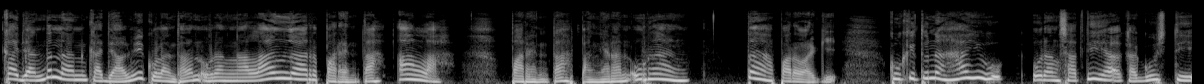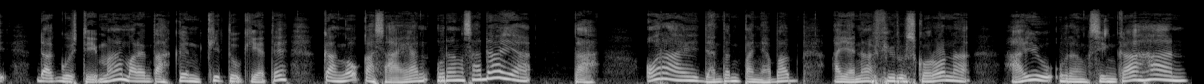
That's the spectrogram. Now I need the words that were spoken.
kajantenan Kajalmi kulantaran orang ngalanggar parentah Allah parentah Pangeran para paragi kuki nah hayyu orang Satya Ka Gusti. Dak Gustima merentahkan Kitu Kite kanggo kasayan orang sadayatah orai jantan panyabab Ayna virus Corona Ayu orang singkahan.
